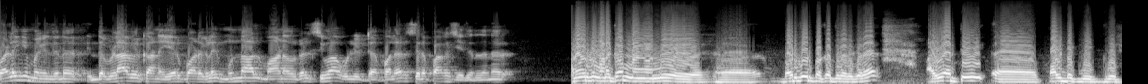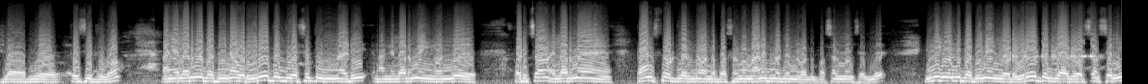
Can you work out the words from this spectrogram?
வழங்கி மகிழ்ந்தனர். இந்த விழாவிற்கான ஏற்பாடுகளை முன்னாள் மாணவர்கள் சிவா உள்ளிட்ட பலர் சிறப்பாக செய்திருந்தனர். அனைவருக்கும் வணக்கம். நாங்கள் வந்து பர்தூர் பர்கூர் பக்கத்தில் இருக்கிற ஐஆர்டி பாலிடெக்னிக் குரூப்பில் இருந்து பேசிகிட்டு இருக்கோம். நாங்கள் எல்லாருமே பார்த்தீங்கன்னா ஒரு இருபத்தஞ்சு வருஷத்துக்கு முன்னாடி நாங்கள் எல்லாருமே இங்கே வந்து படித்தோம் எல்லாருமே டிரான்ஸ்போர்ட்ல இருந்து வந்த பசங்களும் மேனேஜ்மெண்ட்லேருந்து வந்த பசங்களும் சேர்ந்து. இன்றைக்கி வந்து பார்த்தீங்கன்னா எங்களோட இருபத்தஞ்சாவது வருஷம் சில்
